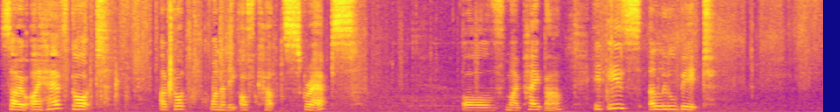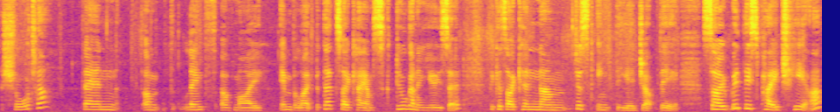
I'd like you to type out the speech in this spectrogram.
So I have got, I've got one of the offcut scraps of my paper. It is a little bit shorter than um, the length of my envelope but that's okay. I'm still going to use it because I can um, just ink the edge up there. So with this page here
